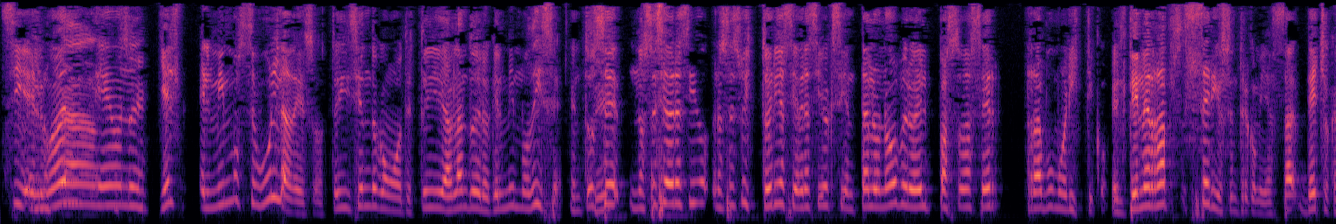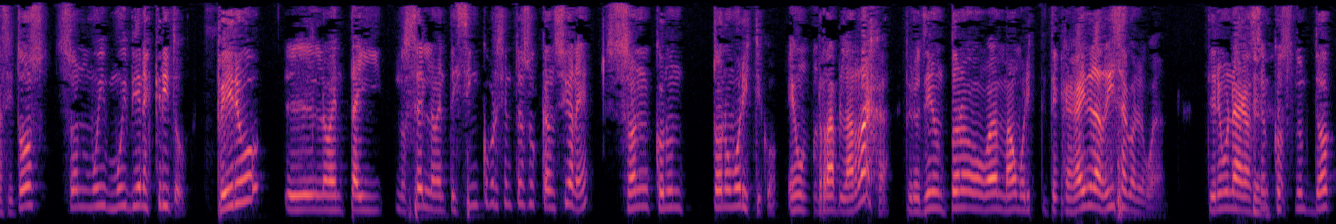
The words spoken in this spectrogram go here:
Sí, el Enojado, weón es un... sí. Y él, él mismo se burla de eso. Estoy diciendo como te estoy hablando de lo que él mismo dice. Entonces, no sé si habrá sido, no sé su historia, si habrá sido accidental o no, pero él pasó a ser rap humorístico. Él tiene raps serios, entre comillas. De hecho, casi todos son muy, muy bien escritos. Pero el 90 y, no sé, el 95% de sus canciones son con un tono humorístico. Es un rap la raja, pero tiene un tono weón, más humorístico. Te cagáis de la risa con el weón. Tiene una canción con Snoop Dogg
